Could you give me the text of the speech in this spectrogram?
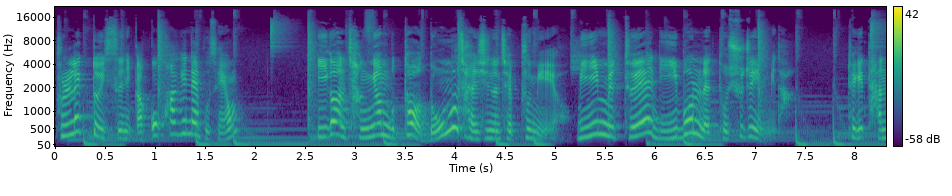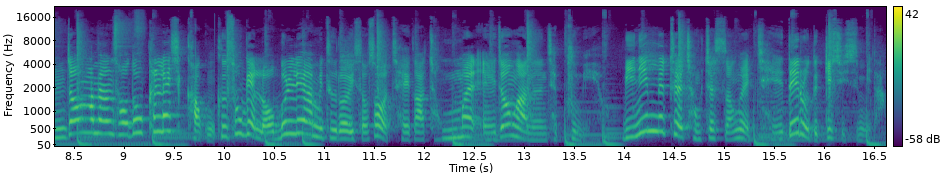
블랙도 있으니까 꼭 확인해보세요. 이건 작년부터 너무 잘 신는 제품이에요. 미니뮤트의 리본 레터 슈즈입니다. 되게 단정하면서도 클래식하고 그 속에 러블리함이 들어있어서 제가 정말 애정하는 제품이에요. 미니뮤트의 정체성을 제대로 느낄 수 있습니다.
